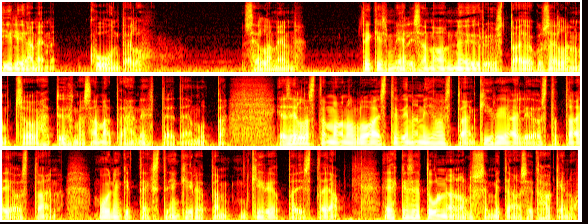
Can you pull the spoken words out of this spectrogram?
hiljainen kuuntelu – sellainen, tekisi mieli sanoa nöyryys tai joku sellainen, mutta se on vähän tyhmä sana tähän yhteyteen. Mutta, ja sellaista mä oon ollut aistivina niin joistain kirjailijoista tai joistain muidenkin tekstien kirjoitta, kirjoittajista ja ehkä se tunne on ollut se, mitä on siitä hakenut.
